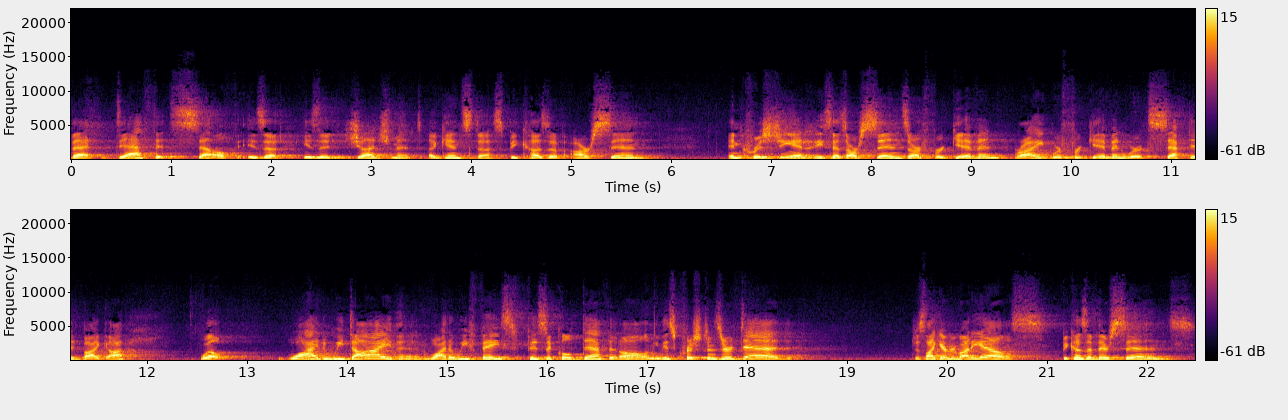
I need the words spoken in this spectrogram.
that death itself is a, is a judgment against us because of our sin. And Christianity says our sins are forgiven, right? We're forgiven, we're accepted by God. Well, why do we die then? Why do we face physical death at all? I mean, these Christians are dead, just like everybody else, because of their sins.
